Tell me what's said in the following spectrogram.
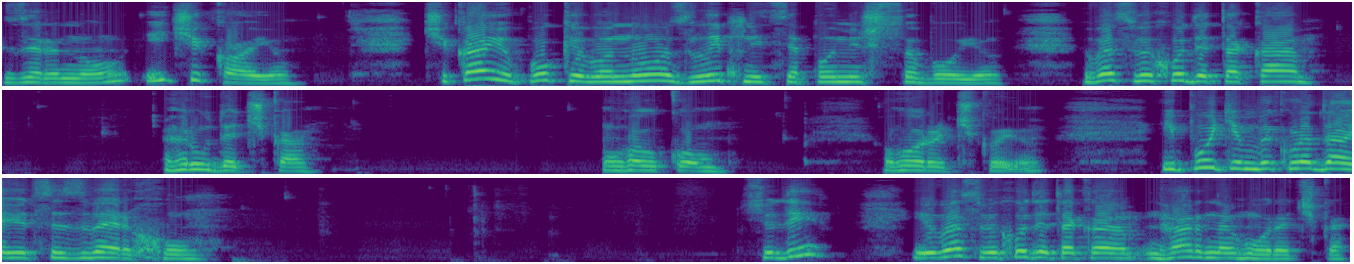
зерно і чекаю. Чекаю, поки воно злипнеться поміж собою. У вас виходить така грудочка уголком, горочкою. І потім викладаю це зверху сюди, і у вас виходить така гарна горочка.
